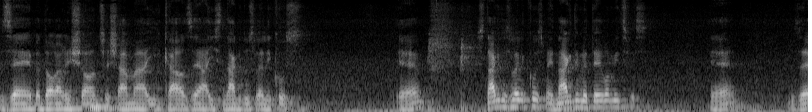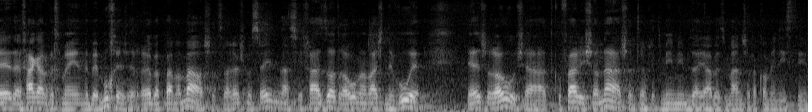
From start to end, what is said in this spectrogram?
זה בדור הראשון, ששם העיקר זה האיסנגדוס לליכוס. איסנגדוס לליכוס, מנגדים לתירו מצווה. זה דרך אגב וחמיין במוחר, שהרב הפעם אמר, שאצל הרב שמסעידן, השיחה הזאת ראו ממש נבואה, יש, ראו שהתקופה הראשונה של תמכת מימים זה היה בזמן של הקומוניסטים,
